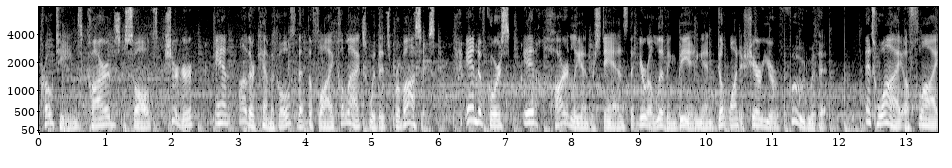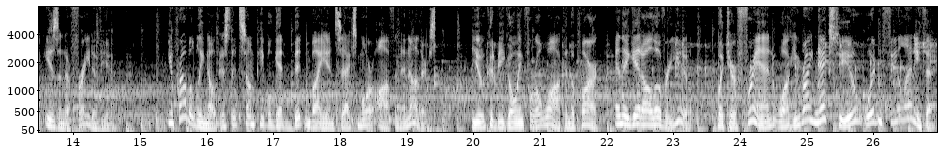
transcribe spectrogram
proteins, carbs, salts, sugar, and other chemicals that the fly collects with its proboscis. And of course, it hardly understands that you're a living being and don't want to share your food with it. That's why a fly isn't afraid of you. You probably noticed that some people get bitten by insects more often than others. You could be going for a walk in the park and they get all over you, but your friend walking right next to you wouldn't feel anything.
